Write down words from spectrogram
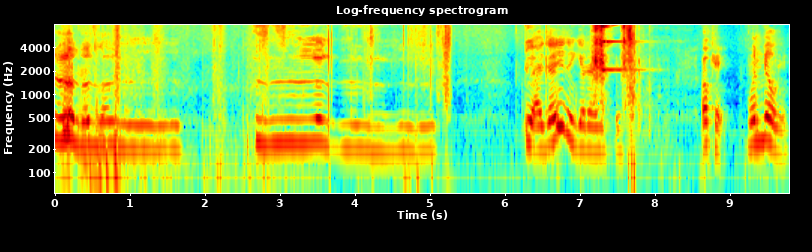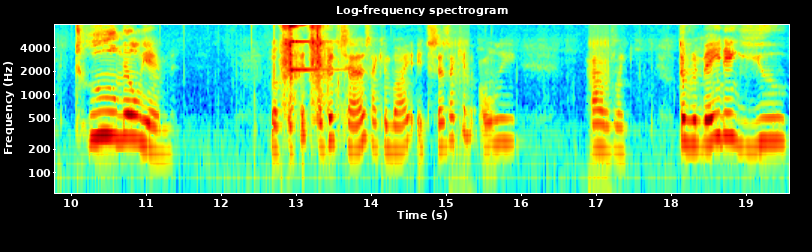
Dude, I didn't even get anything. Okay, one million, two million. Look, if it if it says I can buy, it says I can only have like the remaining you,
